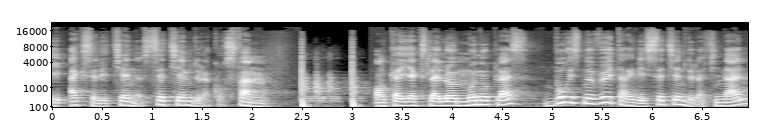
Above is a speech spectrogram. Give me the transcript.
et Axel Etienne 7e de la course femme. En kayak slalom monoplace, Boris Neveu est arrivé 7e de la finale.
